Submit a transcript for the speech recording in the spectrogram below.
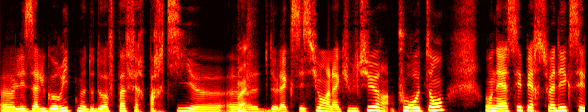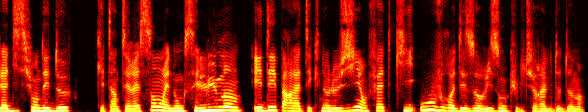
euh, les algorithmes ne doivent pas faire partie de l'accession à la culture. Pour autant, on est assez persuadé que c'est l'addition des deux qui est intéressant. Et donc, c'est l'humain aidé par la technologie, en fait, qui ouvre des horizons culturels de demain.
